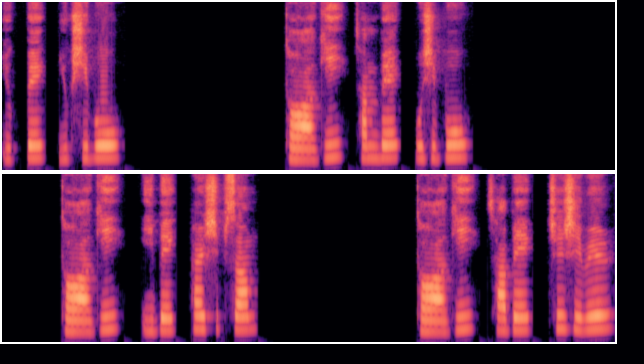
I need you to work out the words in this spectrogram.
665 더하기 355 더하기 283 더하기 471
